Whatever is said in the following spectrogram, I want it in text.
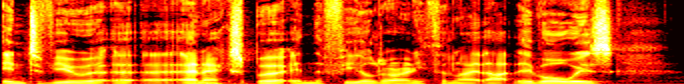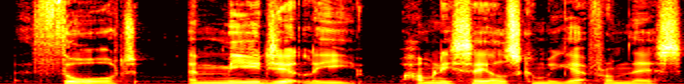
interview a, a, an expert in the field or anything like that. They've always thought immediately how many sales can we get from this?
